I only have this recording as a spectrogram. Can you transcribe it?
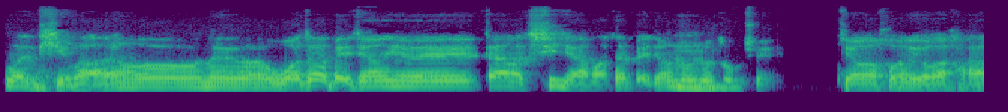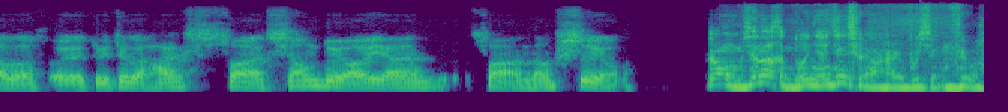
问题吧。然后那个我在北京，因为待了七年嘛，在北京都是总训，结了婚有了孩子，所以对这个还算相对而言算能适应的。但我们现在很多年轻球员还是不行，对吧？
